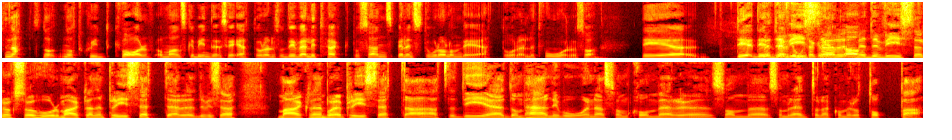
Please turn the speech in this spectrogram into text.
knappt något skydd kvar om man ska binda sig ett år eller så. Det är väldigt högt och sen spelar det inte stor roll om det är ett år eller två år och så. Det, det, det, men, det visar, ja. men det visar också hur marknaden prissätter. Det vill säga marknaden börjar prissätta att det är de här nivåerna som, kommer, som, som räntorna kommer att toppa.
